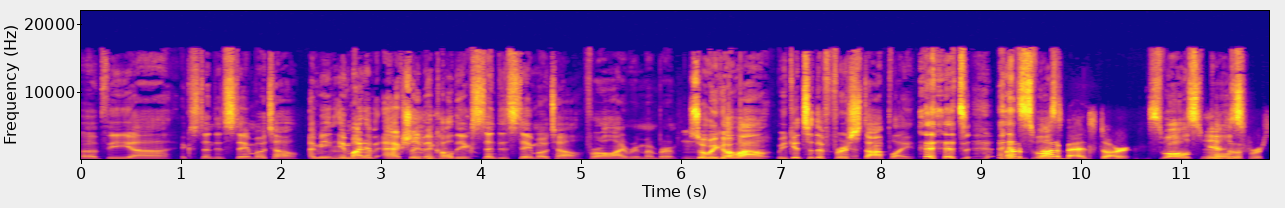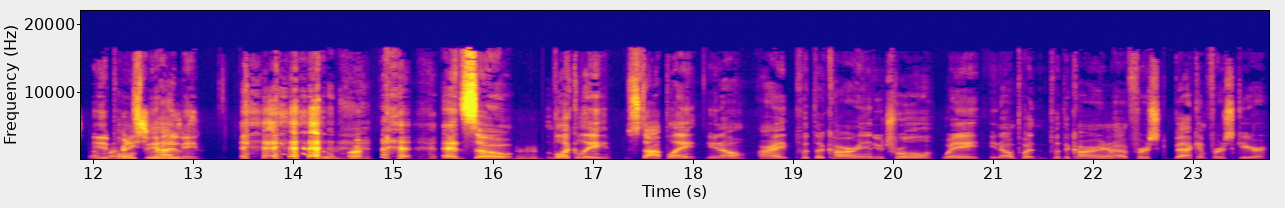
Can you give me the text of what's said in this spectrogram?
of the uh, extended stay motel. I mean, it Mhm. might have actually been called the extended stay motel for all I remember. So we Mhm. go out, we get to the first stoplight. it's, not, a, it's not a bad start. Smalls Yeah. Pulls the first stop, he pulls behind me. And so Mhm. luckily stoplight you know all right put the car in neutral wait you know put put the car in uh, first back in first gear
